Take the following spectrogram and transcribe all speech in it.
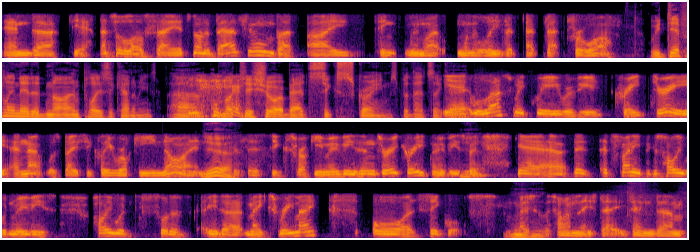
And uh, yeah, that's all I'll say. It's not a bad film, but I think we might want to leave it at that for a while. We definitely needed nine police academies. Uh, I'm not too sure about six Screams, but that's okay. Yeah, well, last week we reviewed Creed 3, and that was basically Rocky 9. Yeah. Because there's six Rocky movies and three Creed movies. But yeah, uh, it's funny because Hollywood movies, Hollywood sort of either makes remakes or sequels most Mm-hmm. of the time these days. And um,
